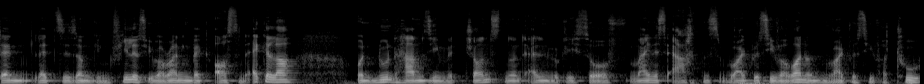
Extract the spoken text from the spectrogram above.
denn letzte Saison ging vieles über Running Back Austin Eckler und nun haben sie mit Johnston und Allen wirklich so meines Erachtens einen Wide Receiver 1 und einen Wide Receiver 2,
